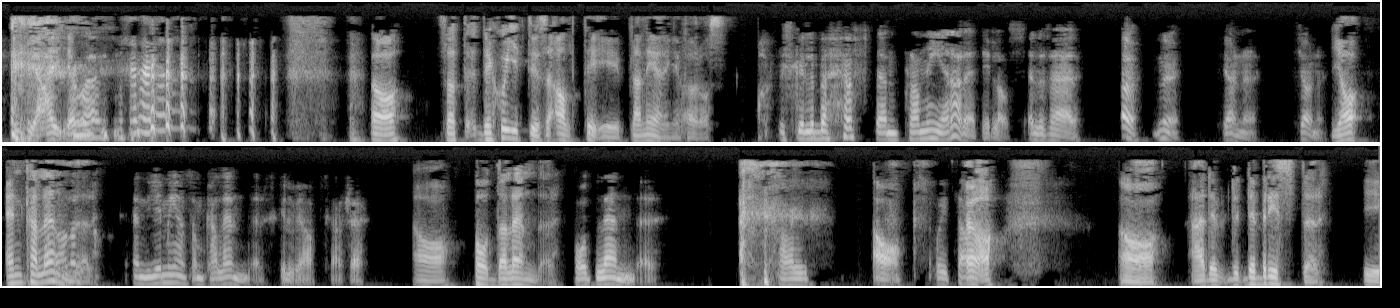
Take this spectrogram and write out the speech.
Jajamän. ja. Så att det skiter sig alltid i planeringen för oss. Vi skulle behövt en planerare till oss. Eller så här. Ö, nu. Gör nu. Kör nu. Ja, en kalender. En gemensam kalender skulle vi haft kanske. Ja, poddaländer. Poddländer. Ja, skitsamma. Ja. Ja, det, det, det brister i,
